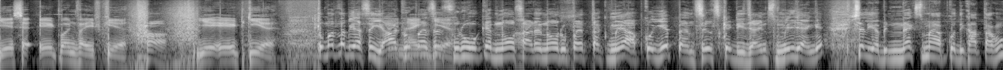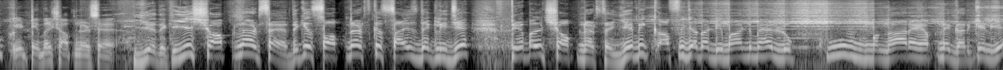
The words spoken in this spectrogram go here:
ये 8.5 की है। हाँ। ये 8 की है। तो मतलब ऐसे ही आठ रुपए से शुरू होकर नौ साढ़े नौ रुपए तक में आपको ये पेंसिल्स के डिज़ाइन मिल जाएँगे। चलिए अभी नेक्स्ट मैं आपको दिखाता हूँ। ये टेबल शार्पनर्स है। ये देखिए ये शॉर्पनर्स है। देखिए शॉर्पनर्स के साइज़ देख लीजिए। टेबल शार्पनर्स है। ये भी काफ़ी ज़्यादा डिमांड में है। लोग खूब मंगा रहे हैं अपने घर के लिए।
